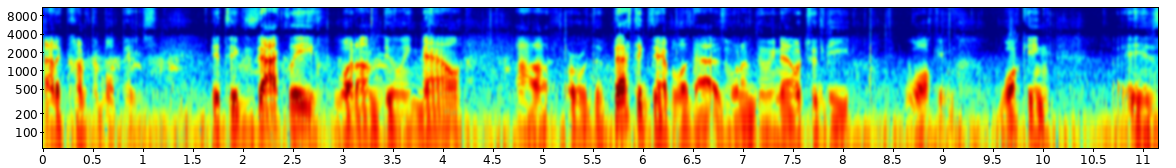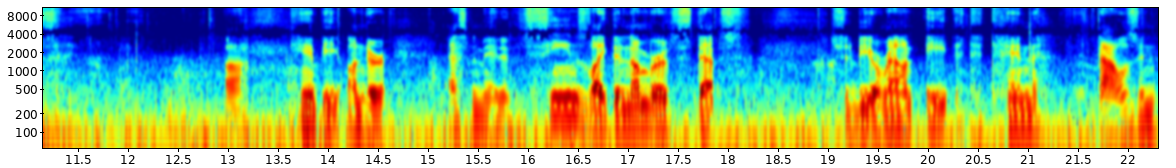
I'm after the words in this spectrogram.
at a comfortable pace. It's exactly what I'm doing now uh, or the best example of that is what I'm doing now, which would be walking. Walking is uh, can't be underestimated. It seems like the number of steps should be around eight to ten thousand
